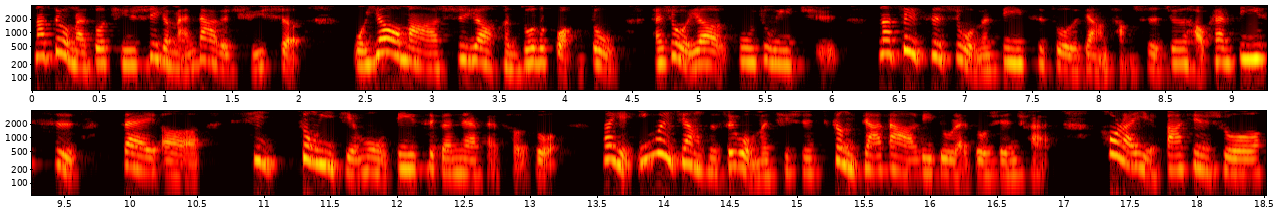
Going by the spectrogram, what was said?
那对我们来说，其实是一个蛮大的取舍。我要嘛是要很多的广度，还是我要孤注一掷？那这次是我们第一次做的这样尝试，就是好看第一次在呃戏综艺节目第一次跟 Netflix 合作。那也因为这样子，所以我们其实更加大的力度来做宣传。后来也发现说。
